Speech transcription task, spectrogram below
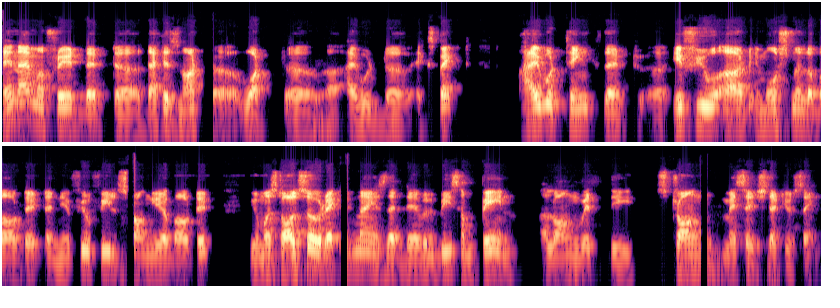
then I'm afraid that uh, that is not uh, what uh, I would uh, expect. I would think that uh, if you are emotional about it and if you feel strongly about it, you must also recognize that there will be some pain along with the strong message that you send.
